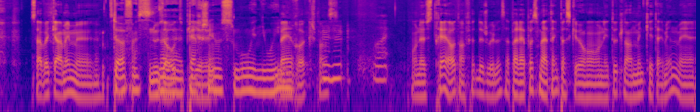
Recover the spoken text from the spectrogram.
ça va être quand même euh, Tough, hein, si nous tu autres, veux puis, percher euh, un sumo anyway. ben rock, je pense. Mhm. Ouais. On a très hâte, en fait, de jouer là. Ça paraît pas ce matin parce qu'on est tous le lendemain de kétamine, mais,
